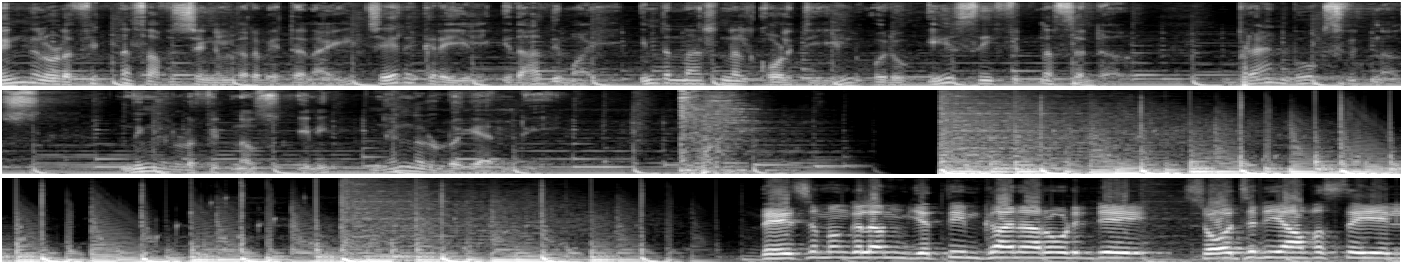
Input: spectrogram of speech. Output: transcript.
നിങ്ങളുടെ ഫിറ്റ്നസ് ആവശ്യങ്ങൾ നിറവേറ്റാനായി ചേലക്കരയിൽ ഇതാദ്യമായി ഇന്റർനാഷണൽ ക്വാളിറ്റിയിൽ ഒരു A C fitness centre brand box fitness നിങ്ങളുടെ ഫിറ്റ്നസ് ഇനി ഞങ്ങളുടെ ഗ്യാരണ്ടി ദേശമംഗലം യത്തീംഖാന റോഡിന്റെ ശോചനീയാവസ്ഥയിൽ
